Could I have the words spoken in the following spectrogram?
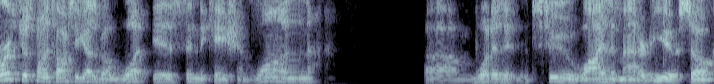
first, just want to talk to you guys about what is syndication. One, um, what is it? And two, why does it matter to you? So,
